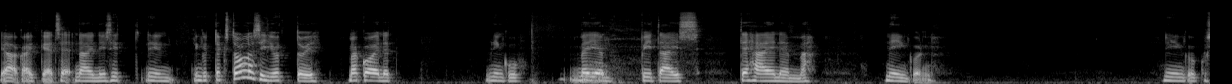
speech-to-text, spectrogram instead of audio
ja kaikkea se, näin, niin sitten niin, niin kuin tollaisia juttuja mä koen, että niin kuin meidän wow. pitäisi tehdä enemmän. Niin kuin, niin kuin, kun,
